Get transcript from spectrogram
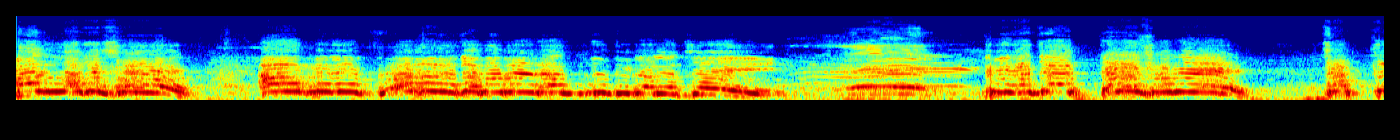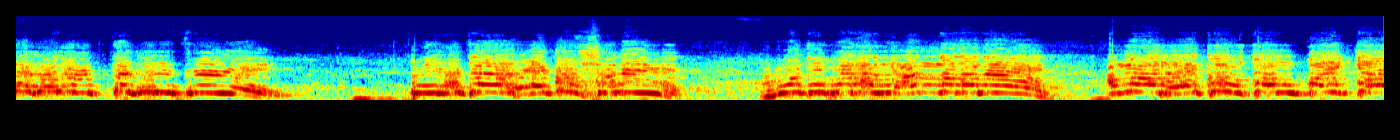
বাংলাদেশে আওয়ামী লীগ অবৈধভাবে রাজনীতি করেছে। দুই হাজার তেরো সালে ছাত্রগণ হত্যা করেছে। দুই হাজার একুশ সালে মোদীবিরোধী আন্দোলনে আমার একুশ জন ভাইকে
